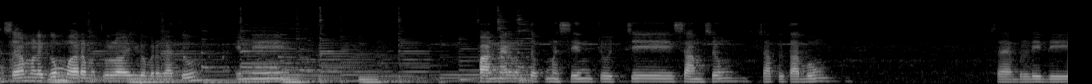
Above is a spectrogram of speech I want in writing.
Assalamualaikum warahmatullahi wabarakatuh. Ini panel untuk mesin cuci Samsung satu tabung. Saya beli di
